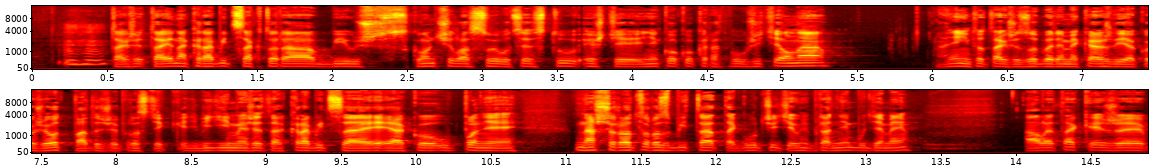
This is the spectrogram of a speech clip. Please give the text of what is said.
Uh-huh. Takže tá jedna krabica, ktorá by už skončila svoju cestu, ešte je niekoľkokrát použiteľná. A je to tak, že zoberieme každý akože odpad, že proste keď vidíme, že tá krabica je ako úplne na šrot rozbitá, tak určite už brať nebudeme. Ale také, že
